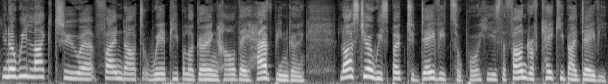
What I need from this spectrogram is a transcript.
You know, we like to uh, find out where people are going, how they have been going. Last year, we spoke to Davy Tsopo. He's the founder of Cakey by Davy,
